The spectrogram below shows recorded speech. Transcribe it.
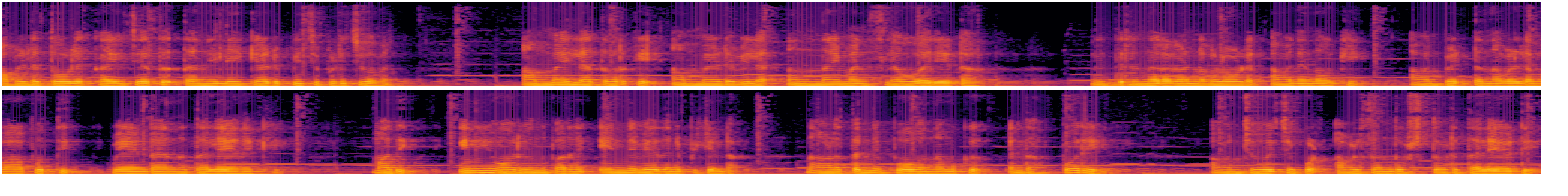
അവളുടെ തോളിൽ കൈ ചേർത്ത് തന്നിലേക്ക് അടുപ്പിച്ച് പിടിച്ചു അവൻ. അമ്മയില്ലാത്തവർക്ക് അമ്മയുടെ വില നന്നായി മനസ്സിലാവും അരിയട്ടാ. നിദ്ര നിറകണ്ണുകളോടെ അവനെ നോക്കി. അവൻ പെട്ടെന്ന് അവളുടെ വാപ്പൊത്തി പൊത്തി വേണ്ട എന്ന് തലയനക്കി. മതി ഇനി ഓരോന്ന് പറഞ്ഞ് എന്നെ വേദനിപ്പിക്കണ്ട. നാളെ തന്നെ പോകാം നമുക്ക്. എന്താ പോരെ? അവൻ ചോദിച്ചപ്പോൾ അവൾ സന്തോഷത്തോടെ തലയാട്ടി.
